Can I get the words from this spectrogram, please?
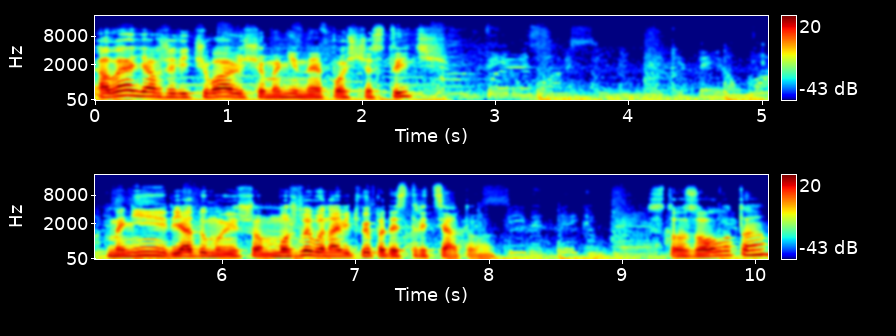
Але я вже відчуваю, що мені не пощастить. Мені, я думаю, що можливо навіть випаде з 30-го. 100 золота.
